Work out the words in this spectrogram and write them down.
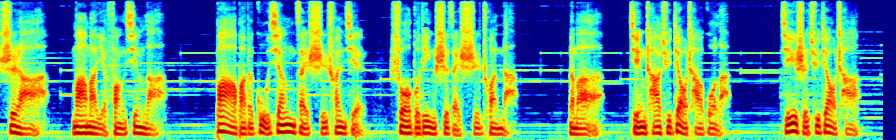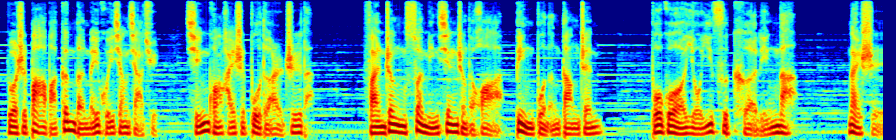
是啊，妈妈也放心了。爸爸的故乡在石川县。说不定是在石川呢。那么警察去调查过了，即使去调查，若是爸爸根本没回乡下去，情况还是不得而知的。反正算命先生的话并不能当真。不过有一次可灵呢，那时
